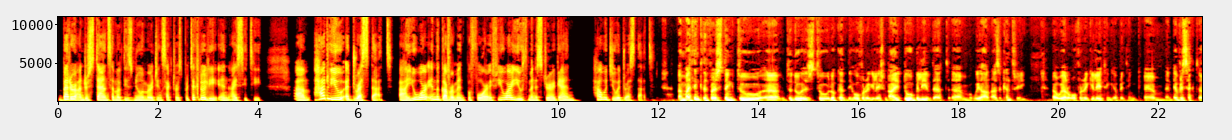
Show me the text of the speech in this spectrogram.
better understand some of these new emerging sectors, particularly in ICT. Um, how do you address that? Uh, you were in the government before. If you are youth minister again, how would you address that? Um, I think the first thing to um, to do is to look at the overregulation. I do believe that um, we are, as a country, uh, we are over-regulating everything. Um, in every sector,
